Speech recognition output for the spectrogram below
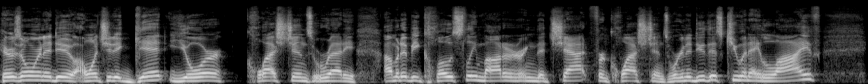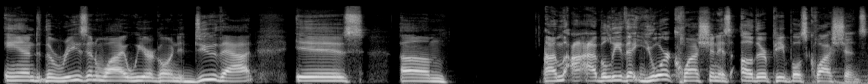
Here's what we're going to do. I want you to get your questions ready. I'm going to be closely monitoring the chat for questions. We're going to do this Q&A live, and the reason why we are going to do that is um, I believe that your question is other people's questions.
